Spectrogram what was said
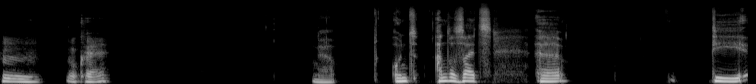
Hm, okay. Ja. Und andererseits, äh, die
